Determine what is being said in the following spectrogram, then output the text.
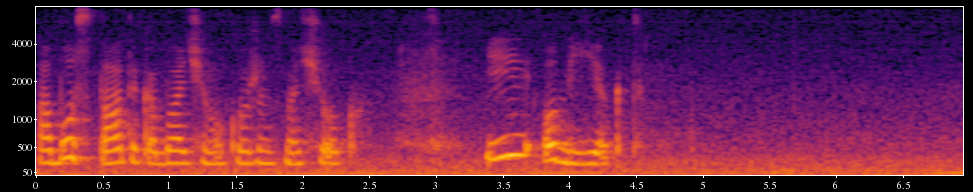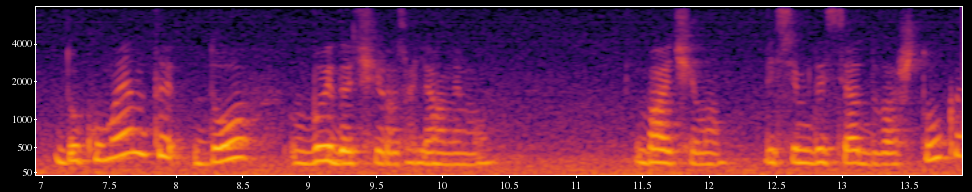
або статика, бачимо кожен значок, і об'єкт. Документи до видачі розглянемо. Бачимо 82 штуки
